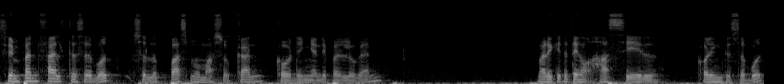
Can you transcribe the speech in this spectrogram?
simpan file tersebut selepas memasukkan coding yang diperlukan. Mari kita tengok hasil coding tersebut,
